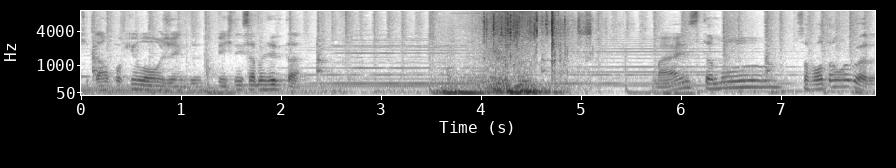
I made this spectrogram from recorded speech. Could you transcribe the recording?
Que tá um pouquinho longe ainda, a gente nem sabe onde ele tá. Mas estamos. Só falta um agora.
